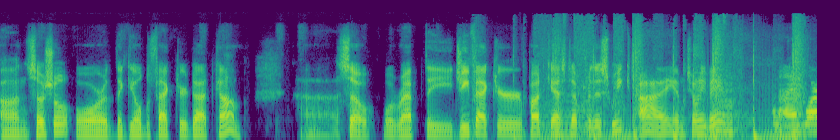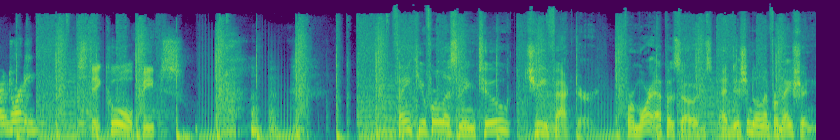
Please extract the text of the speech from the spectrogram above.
on social or theguildfactor.com. Uh, so we'll wrap the G Factor podcast up for this week. I am Tony Van. And I'm Lauren Doherty. Stay cool, peeps. Thank you for listening to G Factor. For more episodes, additional information,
